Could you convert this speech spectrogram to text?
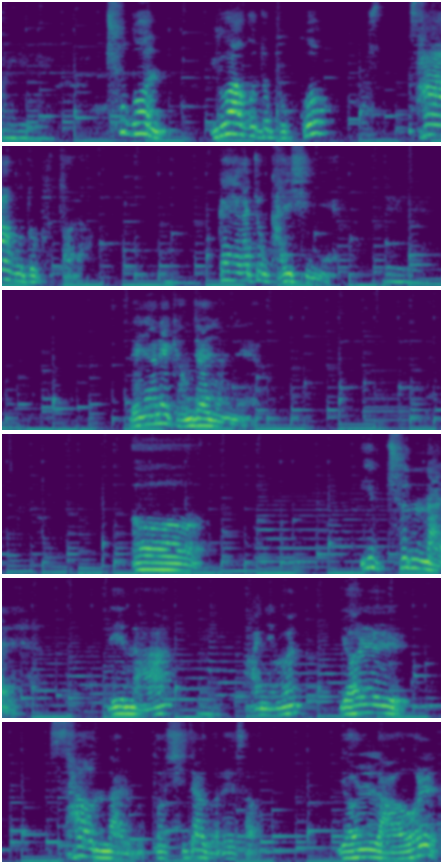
아 예. 예. 축은 유하고도 붙고 사하고도 붙어요. 그러니까 얘가 좀 간신이에요. 네, 네. 내년에 경자년이에요. 어, 입춘날이나 네. 아니면 열 사흔 날부터 시작을 해서 열 나흘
